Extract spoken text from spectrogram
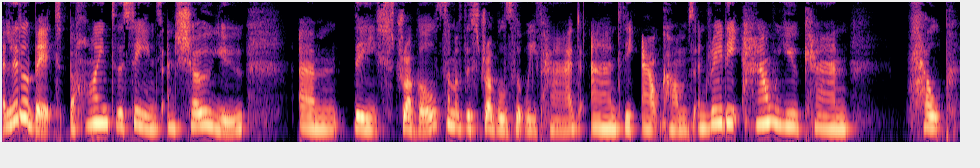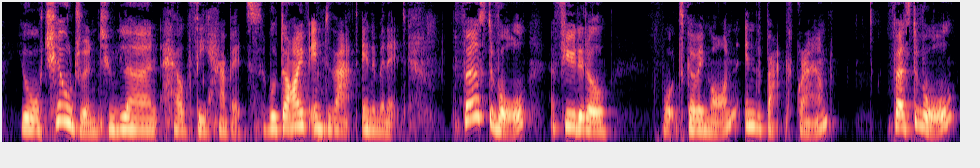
a little bit behind the scenes and show you um, the struggles, some of the struggles that we've had and the outcomes and really how you can help your children to learn healthy habits. We'll dive into that in a minute. First of all, a few little what's going on in the background. First of all,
